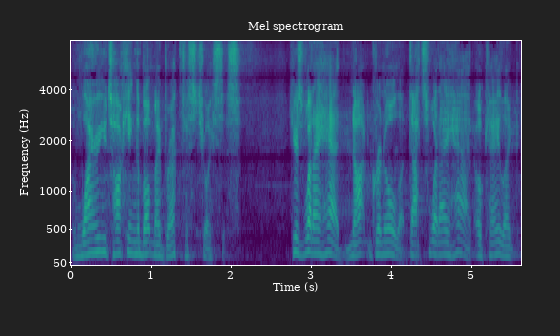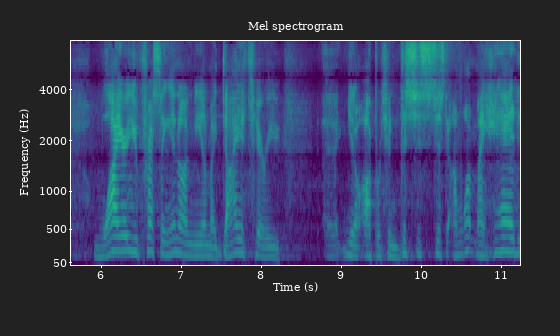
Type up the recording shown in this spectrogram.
And why are you talking about my breakfast choices? Here's what I had, not granola. That's what I had. Okay, like why are you pressing in on me on my dietary, uh, you know, opportunity? This is just I want my head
